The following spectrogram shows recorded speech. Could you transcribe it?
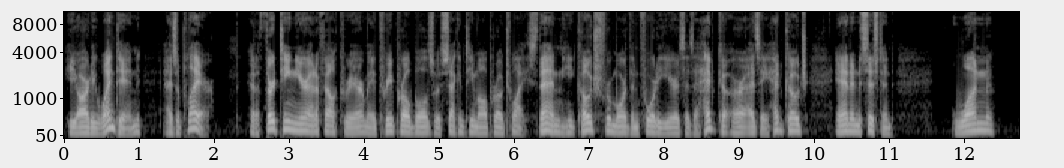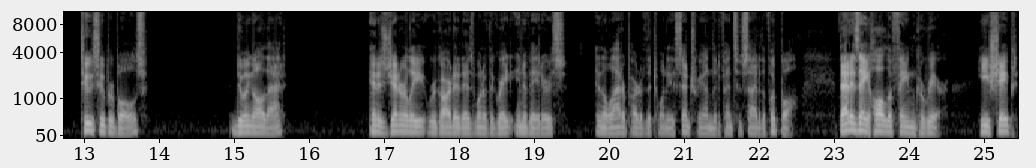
he already went in as a player. Had a 13 year NFL career, made three Pro Bowls, was second team All Pro twice. Then he coached for more than 40 years as a head co- or as a head coach and an assistant, won two Super Bowls, doing all that, and is generally regarded as one of the great innovators in the latter part of the 20th century on the defensive side of the football. That is a Hall of Fame career. He shaped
